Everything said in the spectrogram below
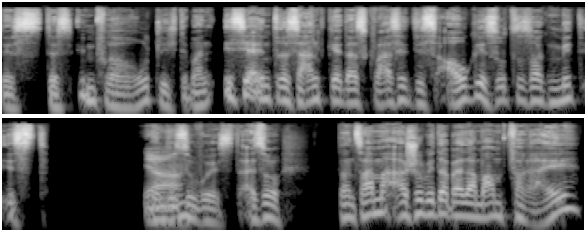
das, das Infrarotlicht. Ich meine, ist ja interessant, gell, dass quasi das Auge sozusagen mit ist, wenn Ja. du so willst. Also dann sind wir auch schon wieder bei der Mampferei,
